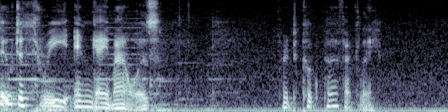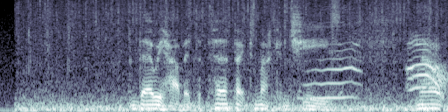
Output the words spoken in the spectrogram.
two to three in-game hours for it to cook perfectly. And there we have it, the perfect mac and cheese. Now,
